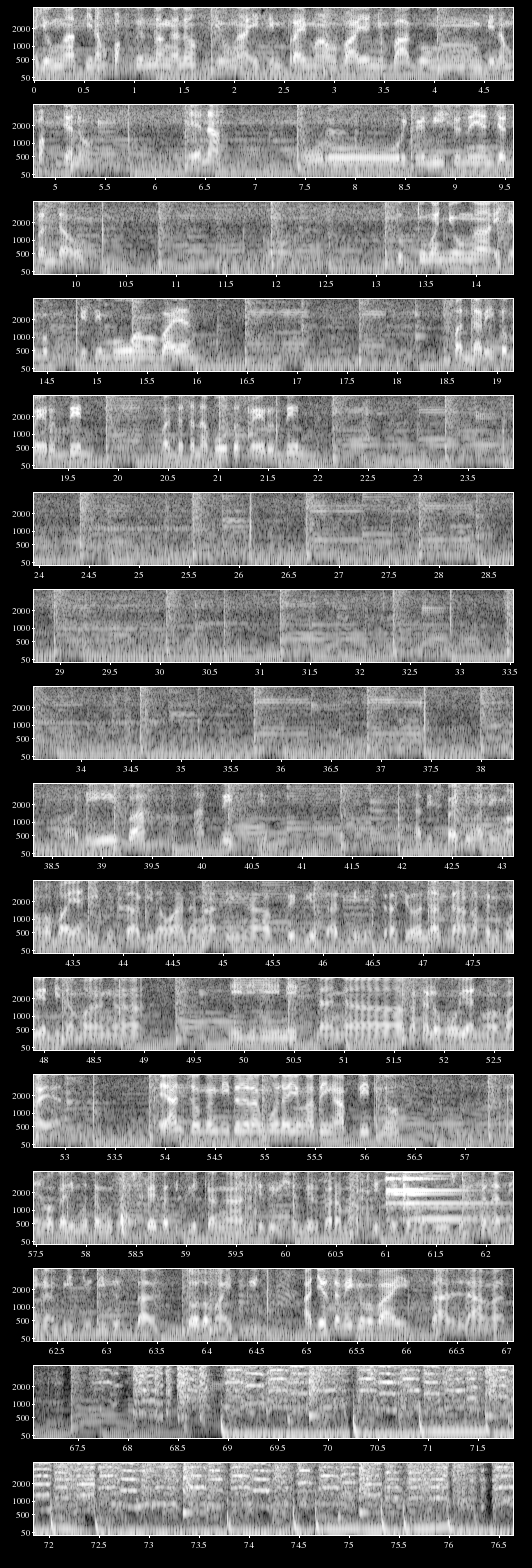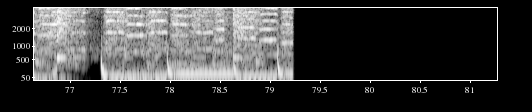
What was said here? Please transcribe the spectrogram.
Yung uh, tinambak dun ng ano yung uh, SM Prime mga babayan yung bagong tinambak dyan oh. Ayan na. Puro reclamation na yan dyan banda oh, oh. dugtungan yung uh, SM, SM mga bayan banda rito mayroon din. Banda sa Nabutas mayroon din ba? At least, yun. satisfied yung ating mga kababayan dito sa ginawa ng ating ah, previous administrasyon at ah, kasalukuyan din namang ah, nililinis ng ah, kasalukuyan mga bayan. Ayan, so hanggang dito na lang muna yung ating update, no? And huwag kalimutang mag-subscribe at i-click ang ah, notification bell para ma-update kayo sa mga susunod pa nating ah, video dito sa Dolomite Beach. Adios amigo, bye-bye. Salamat.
